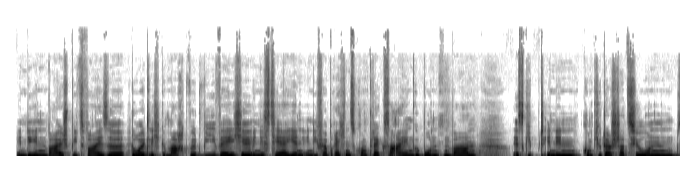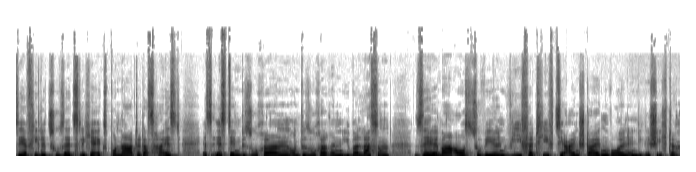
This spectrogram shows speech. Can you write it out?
in denen beispielsweise deutlich gemacht wird, wie welche Ministerien in die Verbrechenskomplexe eingebunden waren es gibt in den Computerstationen sehr viele zusätzliche Exponate. Das heißt, es ist den Besuchern und Besucherinnen überlassen, selber auszuwählen, wie vertieft sie einsteigen wollen in die Geschichte.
